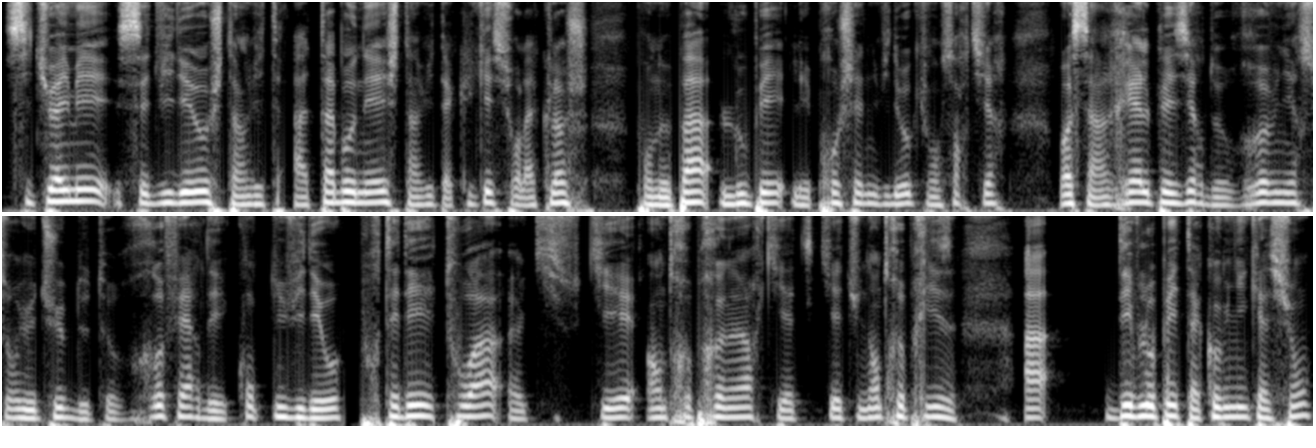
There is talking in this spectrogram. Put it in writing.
Si tu as aimé cette vidéo, je t'invite à t'abonner, je t'invite à cliquer sur la cloche pour ne pas louper les prochaines vidéos qui vont sortir. Moi, c'est un réel plaisir de revenir sur YouTube, de te refaire des contenus vidéo pour t'aider, toi, euh, qui, est entrepreneur, qui est, qui est une entreprise, à développer ta communication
